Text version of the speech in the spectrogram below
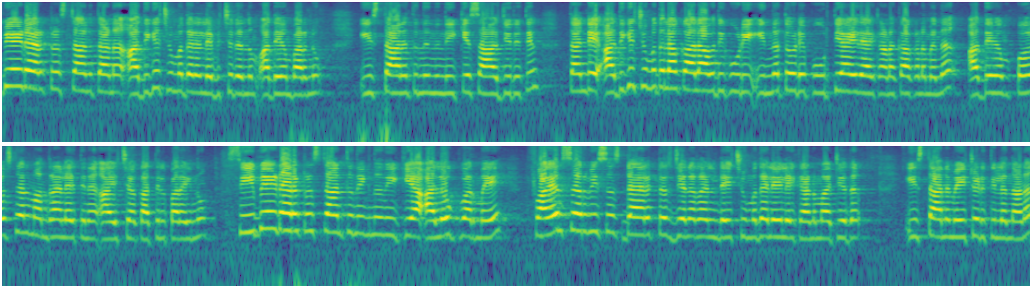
ബി ഐ ഡയറക്ടർ സ്ഥാനത്താണ് അധിക ചുമതല ലഭിച്ചതെന്നും അദ്ദേഹം പറഞ്ഞു. ഈ സ്ഥാനത്ത് നിന്ന് നീക്കിയ സാഹചര്യത്തിൽ തന്റെ അധിക ചുമതല കാലാവധി കൂടി ഇന്നത്തോടെ പൂർത്തിയായതായി കണക്കാക്കണമെന്ന് അദ്ദേഹം പേഴ്സണൽ മന്ത്രാലയത്തിന് അയച്ച കത്തിൽ പറയുന്നു. സി ഡയറക്ടർ സ്ഥാനത്ത് നിന്ന് നീക്കിയ അലോക് വർമ്മയെ ഫയർ സർവീസസ് ഡയറക്ടർ ജനറലിന്റെ ചുമതലയിലേക്കാണ് മാറ്റിയത്. ഈ സ്ഥാനം ഏറ്റെടുക്കില്ലെന്നാണ്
